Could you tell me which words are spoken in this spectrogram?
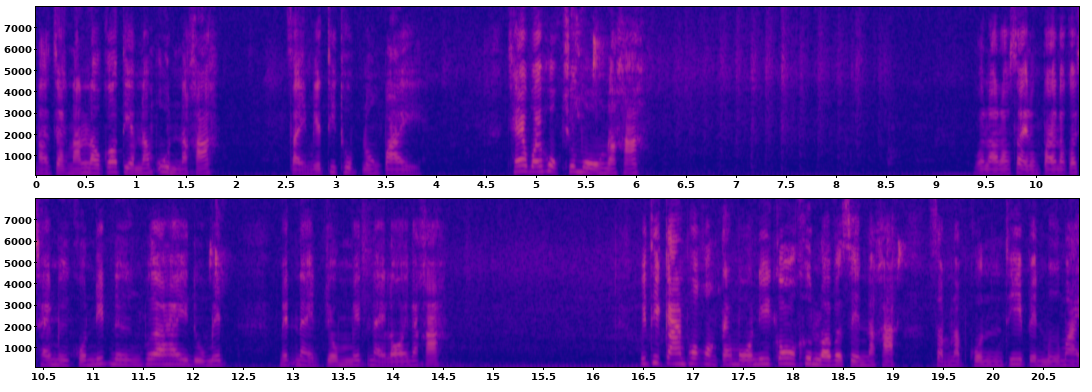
หลังจากนั้นเราก็เตรียมน้ำอุ่นนะคะ ใส่เม็ดที่ทุบลงไป แช่ไว้หกชั่วโมงนะคะ เวลาเราใส่ลงไปเราก็ใช้มือคนนิดนึงเพื่อให้ดูเม็ดเม็ดไหนจมเม็ดไหนลอยนะคะ วิธีการเพาะของแตงโมนี่ก็ขึ้นร้อยเปอร์เซ็นต์นะคะสำหรับคนที่เป็นมือใหม่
